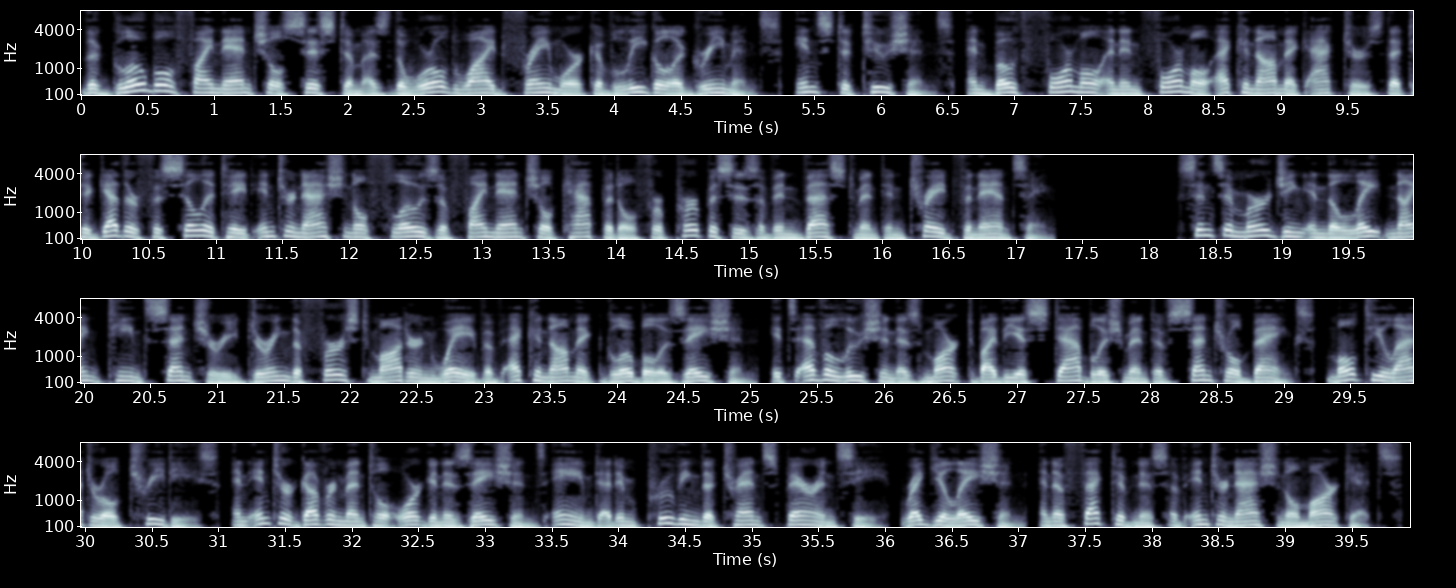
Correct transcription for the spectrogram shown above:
The global financial system is the worldwide framework of legal agreements, institutions, and both formal and informal economic actors that together facilitate international flows of financial capital for purposes of investment and trade financing. Since emerging in the late 19th century during the first modern wave of economic globalization, its evolution is marked by the establishment of central banks, multilateral treaties, and intergovernmental organizations aimed at improving the transparency, regulation, and effectiveness of international markets.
